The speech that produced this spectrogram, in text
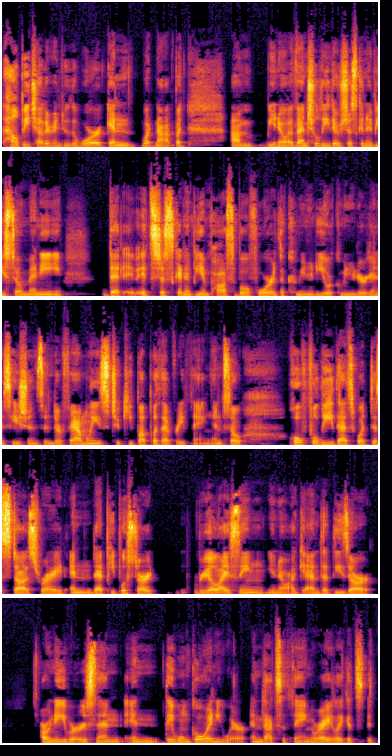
help each other and do the work and whatnot. But um you know eventually there's just going to be so many that it's just going to be impossible for the community or community organizations and their families to keep up with everything. And so hopefully that's what this does right? And that people start realizing you know again that these are our neighbors and and they won't go anywhere. And that's the thing right? Like it's it,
